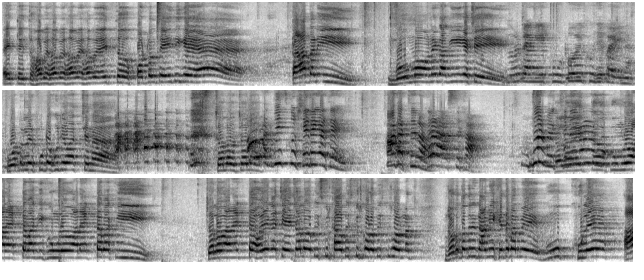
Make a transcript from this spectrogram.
এই তো এই তো হবে হবে হবে হবে এই তো পটল তো এইদিকে হ্যাঁ। তাড়াতাড়ি। বৌমা অনেক আগিয়ে গেছে। ফুটোই খুঁজে পাই না। পটলের ফুটো খুঁজে পাচ্ছে না। চলো চলো। বিস্কুট সেটে গেছে। আগাচ্ছে না। আসতে খা। চলো এই তো কুমড়ো আর একটা বাকি কুমড়ো আর একটা বাকি। চলো আর একটা হয়ে গেছে চলো বিস্কুট খাও বিস্কুট করো বিস্কুট করো। না যত তাড়াতাড়ি নামিয়ে খেতে পারবে মুখ খুলে আ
